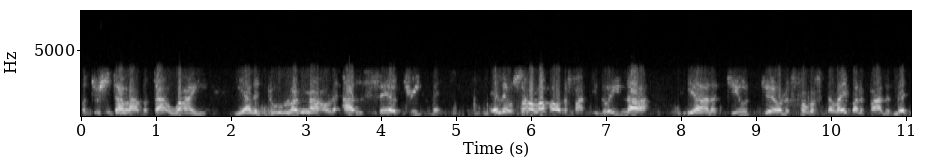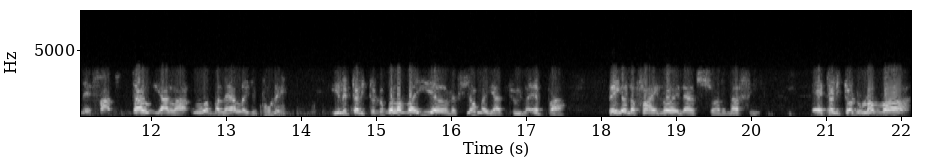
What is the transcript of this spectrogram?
ma tusitala ma ta'ua ai. Ia le tulaga o le unfair treatment. E lē o sa'a lava o le fa'atinoina ia la tiute o le fogafetalai ma le palemene e fa'atatau ia la'ua ma le ala i le pule. I le talitonuga lava ia o le fioga iā tui la epa pei ona fa'ailoa i le aso ananafi e talitonu lava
